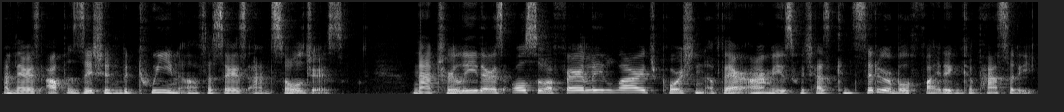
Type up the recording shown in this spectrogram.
and there is opposition between officers and soldiers. Naturally, there is also a fairly large portion of their armies which has considerable fighting capacity.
